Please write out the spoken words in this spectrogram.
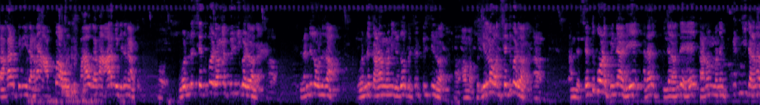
தகால் பிரிஞ்சாங்கன்னா அப்போ அவங்களுக்கு பாவ கர்மா ஆரம்பிக்குதுன்னு ஓ, ஒண்ணு செத்து போயிடுவாங்க இல்ல பிரிஞ்சு போயிடுவாங்க. ரெண்டுல ஒண்ணுதான். ஒண்ணு கணவன் வந்து ஏதோ பிரச்சனை பிரிச்சிடுவாங்க ஆ, ஆமா இல்லைன்னா ஒரு செத்து போயிடுவாங்க. அந்த செத்து போன பின்னாடி அதாவது இதுல வந்து கணவன் மனைவி பிரிஞ்சிட்டாங்கன்னா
